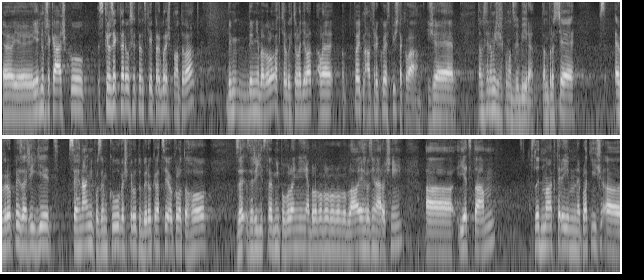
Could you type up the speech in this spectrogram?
eh, jednu překážku, skrze kterou si ten skatepark budeš pamatovat, by, by mě bavilo a chtěl bych tohle dělat, ale odpověď na Afriku je spíš taková, že tam si nemůžeš jako moc vybírat. Tam prostě z Evropy zařídit sehnání pozemků, veškerou tu byrokracii okolo toho, za, zařídit stavební povolení a bla, bla, bla, bla, bla, bla, je hrozně náročný. A jet tam s lidma, kterým neplatíš a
